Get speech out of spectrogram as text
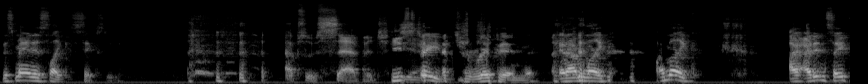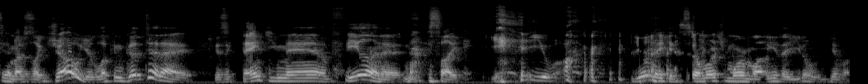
This man is like sixty. Absolute savage. He's Yeah. straight dripping, and I'm like, I'm like, I, I didn't say to him. I was like, Joe, you're looking good today. He's like, Thank you, man. I'm feeling it. And I was like, yeah, you are. You're making so much more money that you don't give a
